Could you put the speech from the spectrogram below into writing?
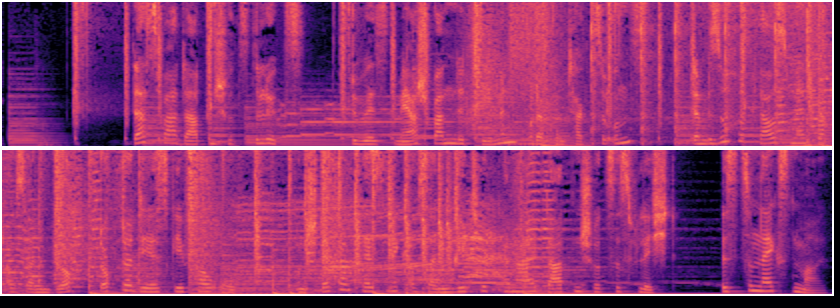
Das war Datenschutz Deluxe. Du willst mehr spannende Themen oder Kontakt zu uns? Dann besuche Klaus Meffert auf seinem Blog Dr. DSGVO und Stefan Plesnik auf seinem YouTube-Kanal Datenschutz ist Pflicht. Bis zum nächsten Mal.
